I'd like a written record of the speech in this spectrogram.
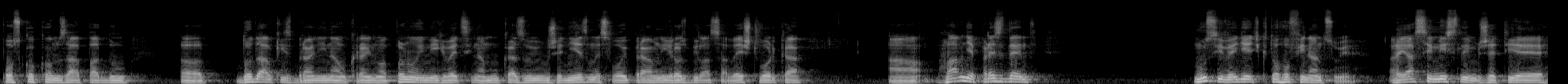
poskokom západu, e, dodávky zbraní na Ukrajinu a plno iných vecí nám ukazujú, že nie sme svojprávni, rozbila sa V4 a hlavne prezident musí vedieť, kto ho financuje. A ja si myslím, že tie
